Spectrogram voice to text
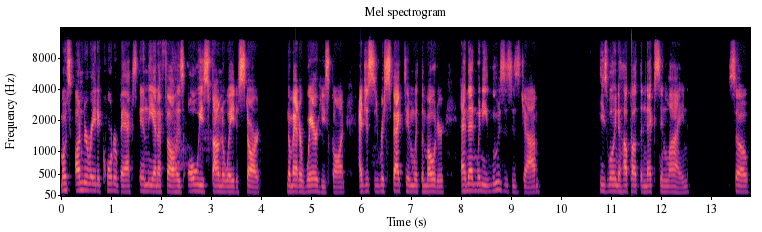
most underrated quarterbacks in the NFL. Has always found a way to start, no matter where he's gone. I just respect him with the motor. And then when he loses his job, he's willing to help out the next in line. So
